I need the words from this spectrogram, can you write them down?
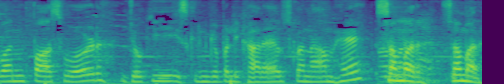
one password जो कि स्क्रीन के ऊपर लिखा रहा है। उसका नाम है समर समर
